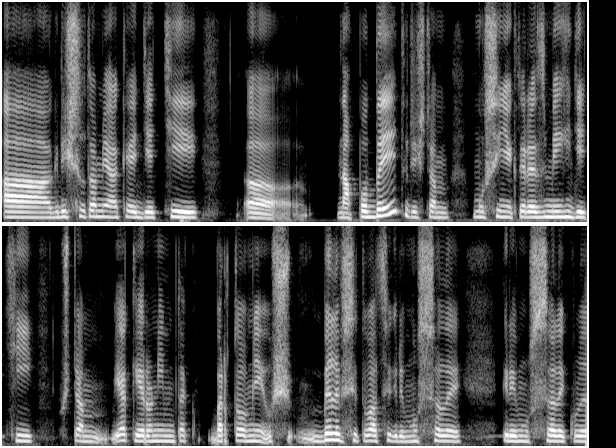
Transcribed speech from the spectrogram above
a když jsou tam nějaké děti uh, na pobyt, když tam musí některé z mých dětí, už tam, jak Jeroným, tak Bartoloměj, už byli v situaci, kdy museli, kdy museli kvůli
